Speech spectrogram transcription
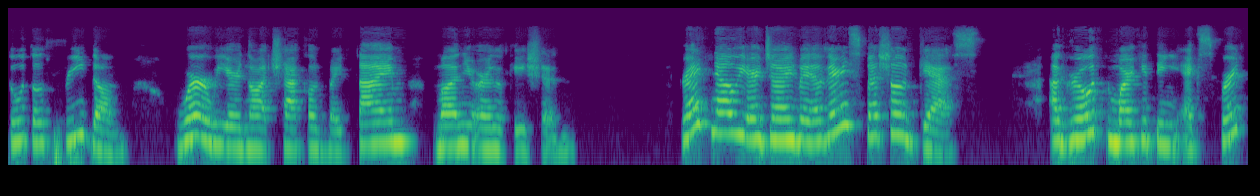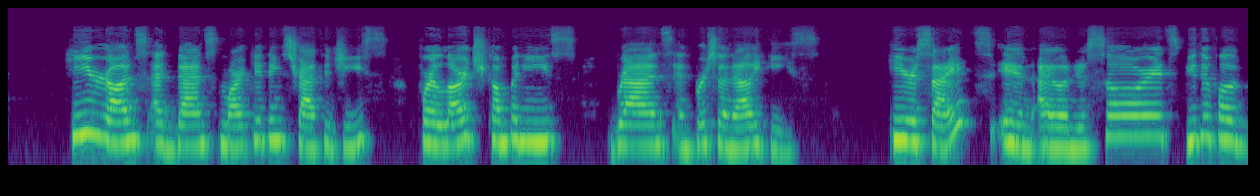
total freedom where we are not shackled by time, money, or location. Right now, we are joined by a very special guest, a growth marketing expert. He runs advanced marketing strategies for large companies, brands, and personalities. He resides in island resorts, beautiful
